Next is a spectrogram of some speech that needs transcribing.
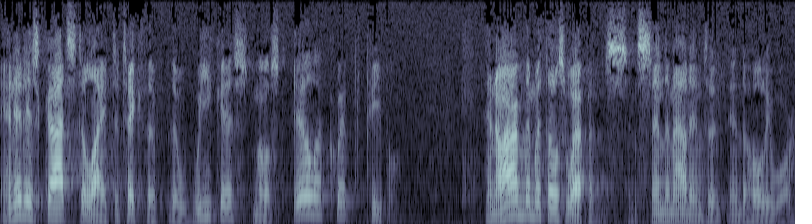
And it is God's delight to take the, the weakest, most ill equipped people and arm them with those weapons and send them out into, into holy war.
